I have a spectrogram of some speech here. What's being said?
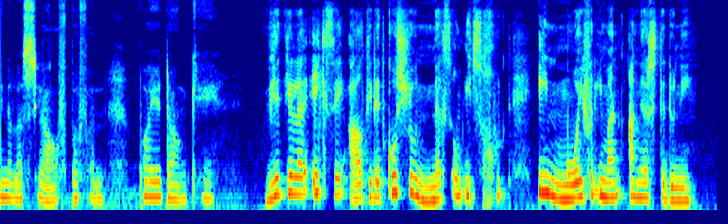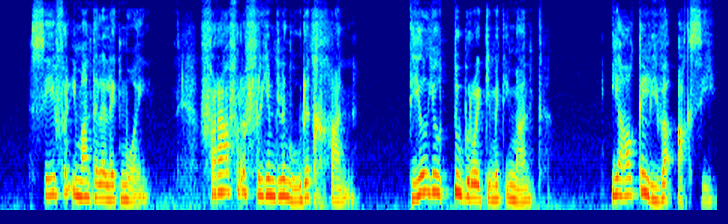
en hulle self bevind. Baie dankie. Weet julle, ek sê altyd dit kos jou niks om iets goed en mooi vir iemand anders te doen nie. Sê vir iemand hulle lyk mooi. Vra vir 'n vreemdeling hoe dit gaan. Deel jou toebroodjie met iemand. Elke liewe aksie,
